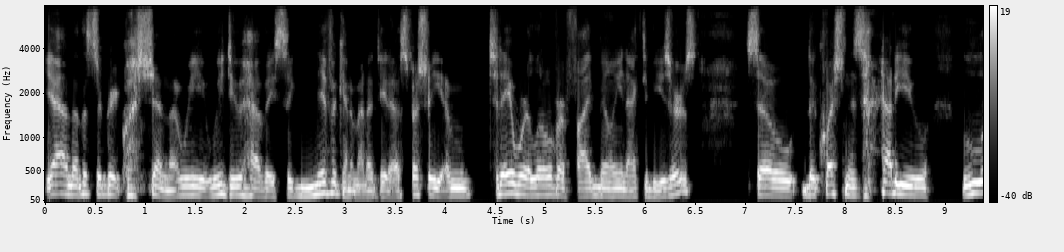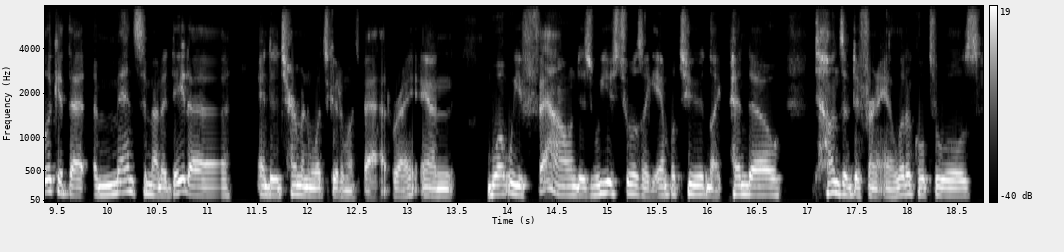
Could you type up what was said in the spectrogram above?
Yeah, no, that's a great question. We we do have a significant amount of data, especially um, today we're a little over five million active users. So the question is, how do you look at that immense amount of data and determine what's good and what's bad, right? And what we found is we use tools like Amplitude, like Pendo, tons of different analytical tools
